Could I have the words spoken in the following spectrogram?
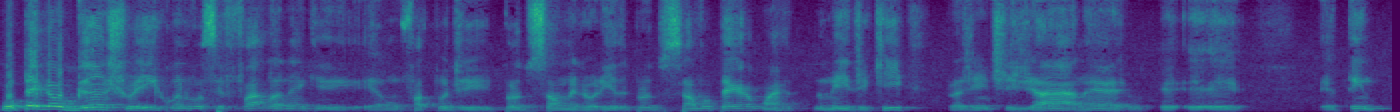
Vou pegar o gancho aí quando você fala, né, que é um fator de produção, melhoria de produção. Vou pegar uma made aqui para a gente já, né, é, é, é, é, tem,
